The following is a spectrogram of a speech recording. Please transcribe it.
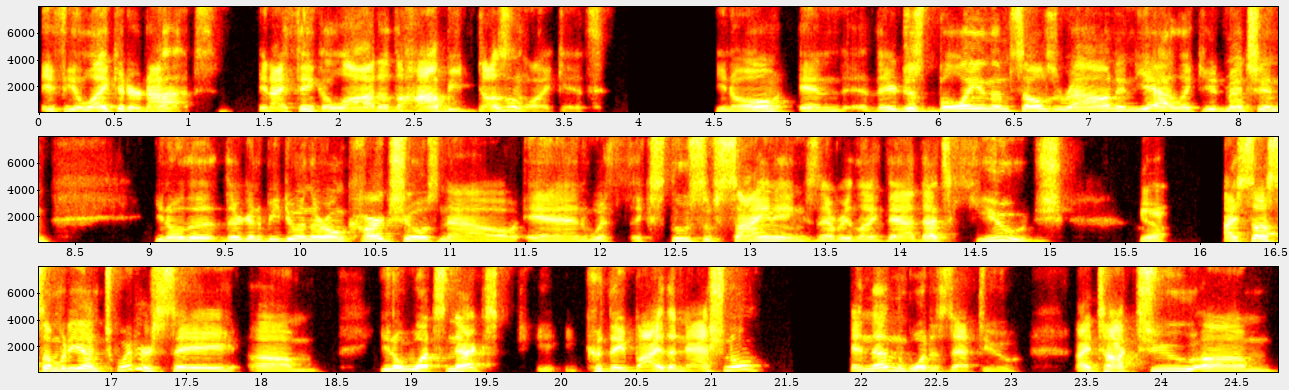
if you like it or not. And I think a lot of the hobby doesn't like it, you know, and they're just bullying themselves around. And yeah, like you'd mentioned, you know, the, they're going to be doing their own card shows now and with exclusive signings and everything like that. That's huge. Yeah. I saw somebody on Twitter say, um, you know, what's next? Could they buy the national? And then what does that do? I talked to um,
